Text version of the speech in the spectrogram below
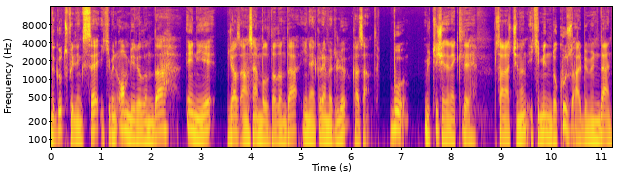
The Good Feelings ise 2011 yılında en iyi caz ensemble dalında yine Grammy ödülü kazandı. Bu müthiş yetenekli sanatçının 2009 albümünden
